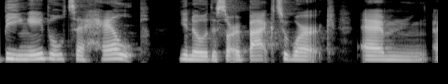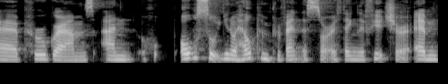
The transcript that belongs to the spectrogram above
being able to help, you know, the sort of back to work um, uh, programs and also, you know, helping prevent this sort of thing in the future. Um,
